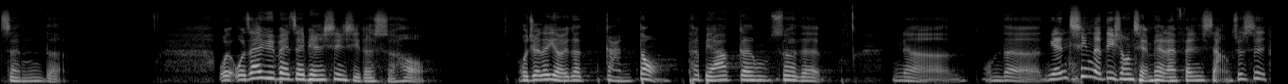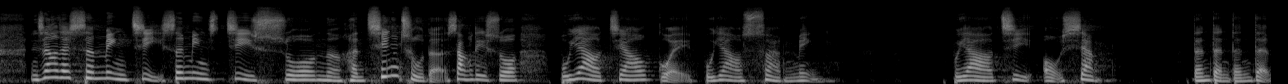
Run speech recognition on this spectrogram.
真的。我我在预备这篇信息的时候，我觉得有一个感动，特别要跟所有的那我们的年轻的弟兄姐妹来分享，就是你知道在《生命记》，《生命记》说呢，很清楚的，上帝说不要交鬼，不要算命，不要祭偶像，等等等等。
